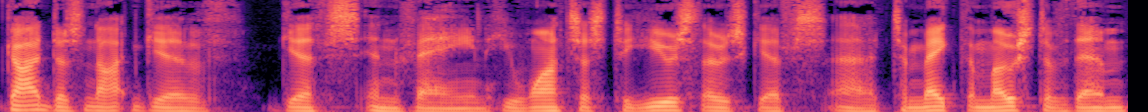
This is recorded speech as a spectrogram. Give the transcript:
God does not give gifts in vain. He wants us to use those gifts uh, to make the most of them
